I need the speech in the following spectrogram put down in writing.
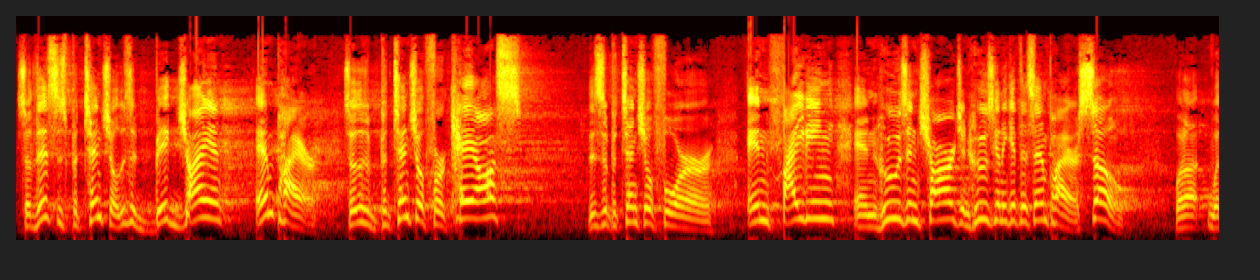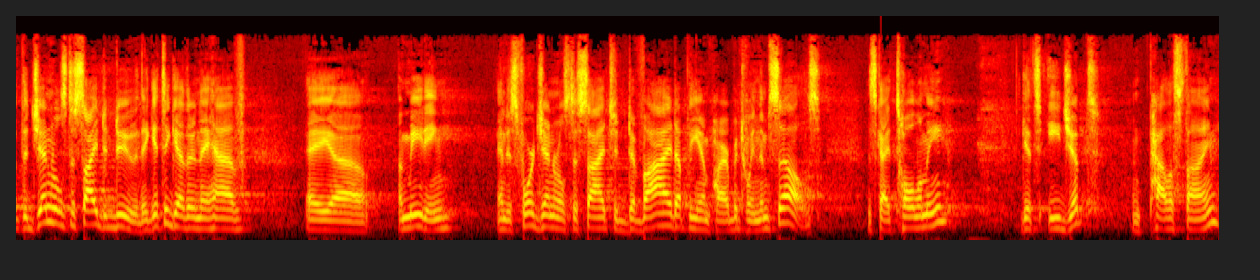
So this is potential. This is a big, giant empire. So there's a potential for chaos. This is a potential for infighting and who's in charge and who's going to get this empire. So, what, what the generals decide to do, they get together and they have a, uh, a meeting, and his four generals decide to divide up the empire between themselves. This guy Ptolemy gets Egypt and Palestine.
